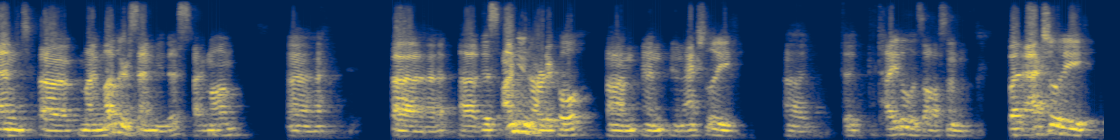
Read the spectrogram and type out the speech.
and uh, my mother sent me this. Hi, mom. Uh, uh, uh this Onion article, um, and, and actually uh, the, the title is awesome, but actually,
